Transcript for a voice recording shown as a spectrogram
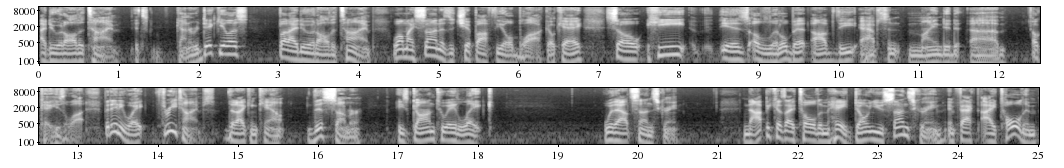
I do it all the time. It's kind of ridiculous, but I do it all the time. Well, my son is a chip off the old block, okay? So he is a little bit of the absent minded. Um, okay, he's a lot. But anyway, three times that I can count this summer, he's gone to a lake without sunscreen. Not because I told him, hey, don't use sunscreen. In fact, I told him,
